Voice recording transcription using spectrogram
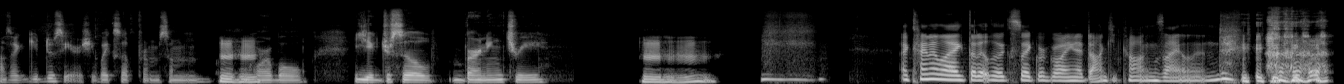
I was like, you do see her. She wakes up from some hmm horrible Yggdrasil burning tree. hmm I kind of like that it looks like we're going to Donkey Kong's island.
